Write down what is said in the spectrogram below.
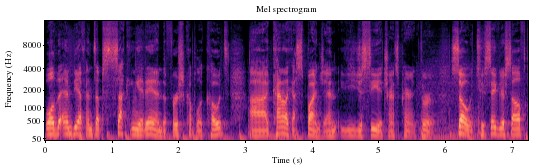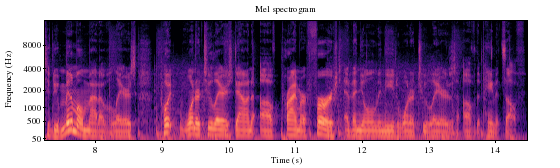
well, the MDF ends up sucking it in the first couple of coats, uh, kind of like a sponge, and you just see it transparent through. So to save yourself to do minimal amount of layers, put one or two layers down of primer first, and then you'll only need one or two layers of the paint itself.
